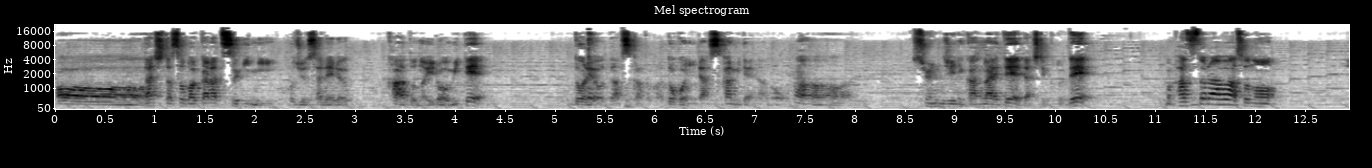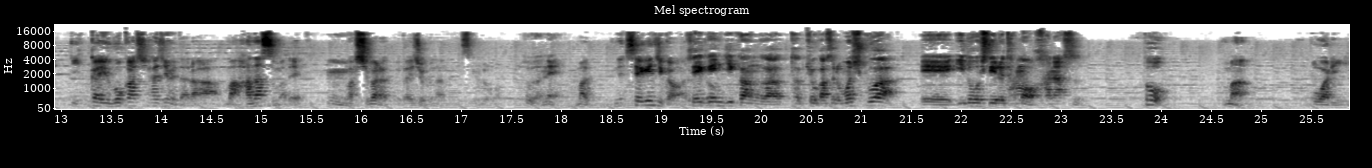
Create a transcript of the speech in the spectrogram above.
あ出したそばから次に補充されるカードの色を見てどれを出すかとかどこに出すかみたいなのをあ瞬時に考えて出していくので、まあ、パズドラはその一回動かし始めたら、まあ、離すまでうん。はしばらく大丈夫なんですけど、そうだね。まあね、制限時間はある制限時間が強化する、もしくは、えー、移動している球を離す。と、まあ、終わり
